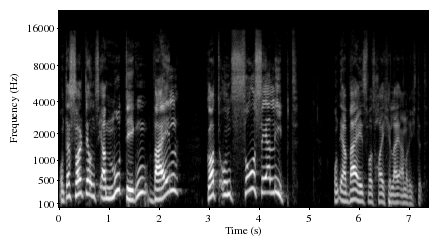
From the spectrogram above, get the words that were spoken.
Und das sollte uns ermutigen, weil Gott uns so sehr liebt und er weiß, was Heuchelei anrichtet.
